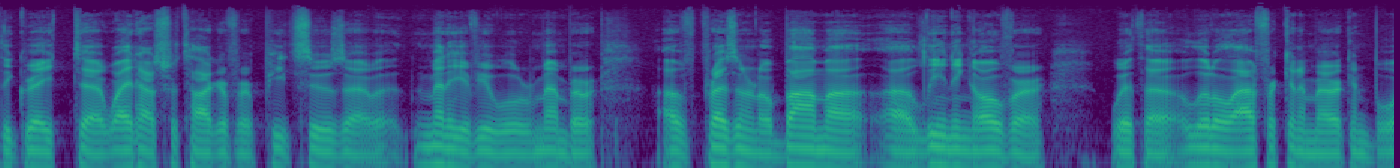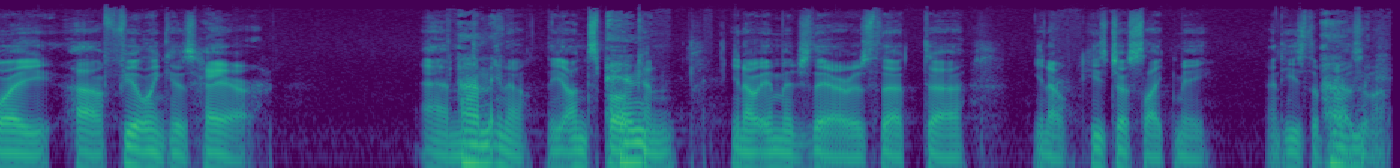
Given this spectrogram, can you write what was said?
the great uh, White House photographer Pete Souza. Many of you will remember of President Obama uh, leaning over with a, a little African American boy uh, feeling his hair, and um, you know the unspoken and, you know image there is that you know he's just like me, and he's the um, president. Um,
